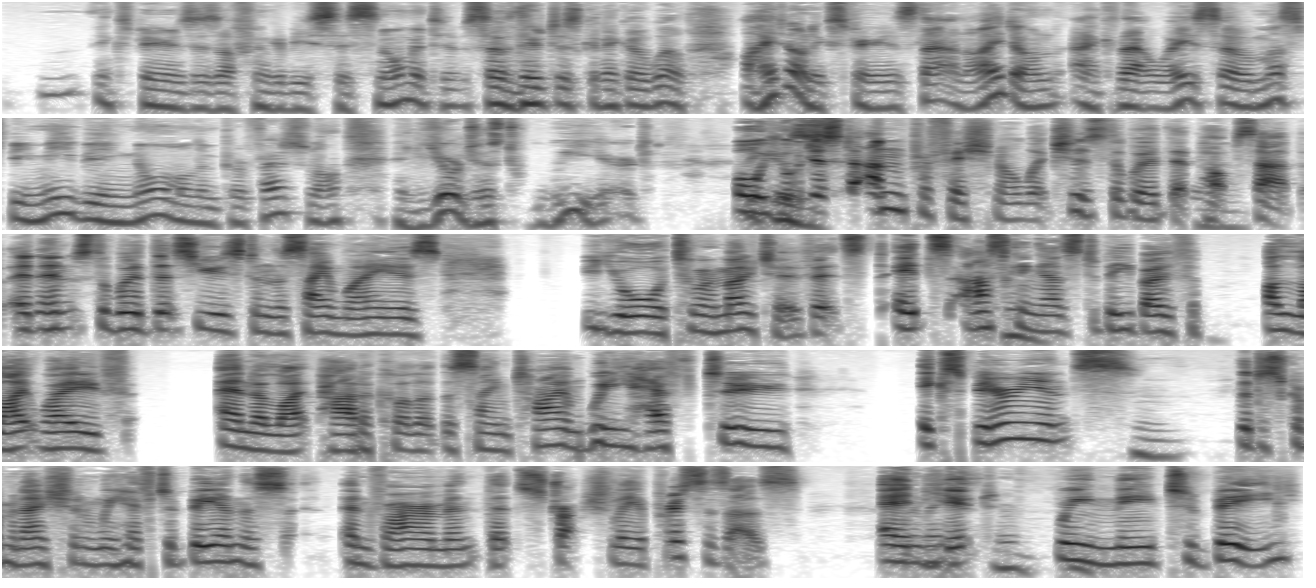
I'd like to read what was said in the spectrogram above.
experience is often going to be cis-normative. So they're just going to go, well, I don't experience that and I don't act that way. So it must be me being normal and professional and you're just weird. Or because... you're just unprofessional, which is the word that yeah. pops up. And it's the word that's used in the same way as you're too emotive. It's, it's asking mm. us to be both a, a light wave and a light particle at the same time. We have to experience mm. the discrimination. We have to be in this environment that structurally oppresses us. And yet we need to be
